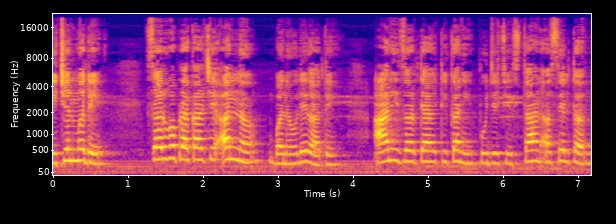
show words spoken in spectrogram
किचनमध्ये सर्व प्रकारचे अन्न बनवले जाते आणि जर त्या ठिकाणी पूजेचे स्थान असेल तर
